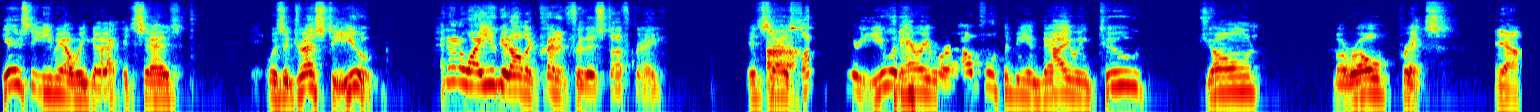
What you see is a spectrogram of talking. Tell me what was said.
here's the email we got. It says, it was addressed to you. I don't know why you get all the credit for this stuff, Greg. It says, Ah. you and Harry were helpful to me in valuing two Joan Miró prints. Yeah.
